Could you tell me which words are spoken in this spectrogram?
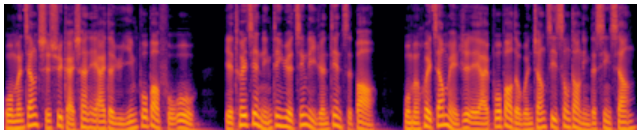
我们将持续改善 AI 的语音播报服务，也推荐您订阅经理人电子报。我们会将每日 AI 播报的文章寄送到您的信箱。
